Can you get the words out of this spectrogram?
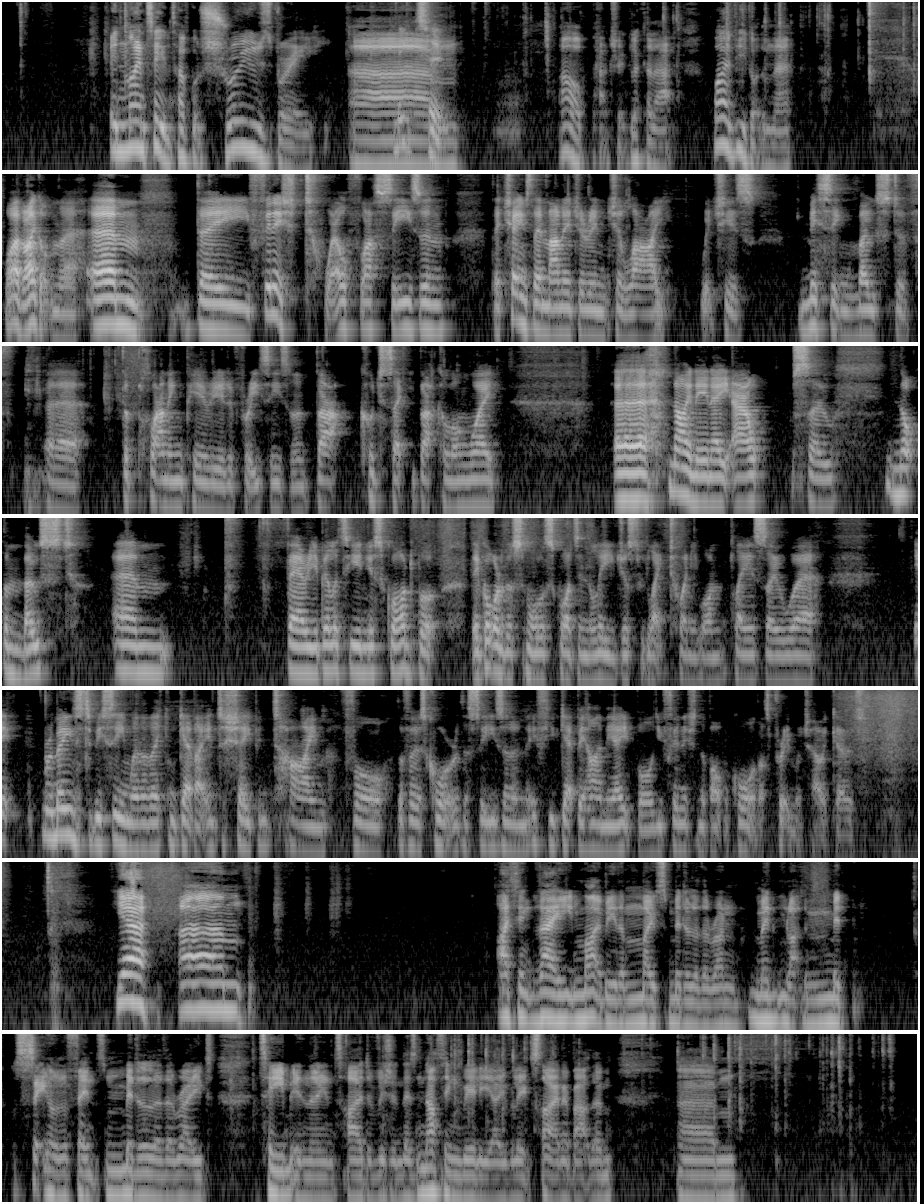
in nineteenth, I've got Shrewsbury. Um, Me too. Oh, Patrick, look at that. Why have you got them there? Why have I got them there? Um, they finished 12th last season. They changed their manager in July, which is missing most of uh, the planning period of pre-season, and that could set you back a long way. Uh, nine in, eight out, so not the most um, variability in your squad, but they've got one of the smallest squads in the league, just with like 21 players. So uh, it remains to be seen whether they can get that into shape in time for the first quarter of the season. And if you get behind the eight ball, you finish in the bottom quarter. That's pretty much how it goes. Yeah, um, I think they might be the most middle of the run, mid, like the mid, sitting on the fence, middle of the road team in the entire division. There's nothing really overly exciting about them. Um,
